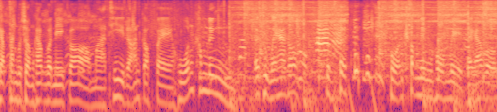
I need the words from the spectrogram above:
ครับท่านผู้ชมครับวันนี้ก็มาที่ร้านกาแฟหวนคำนึงเอ้ยถูกไหมฮะส้มถูกค่ะหวนคำนึงโฮมเมดนะครับผม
